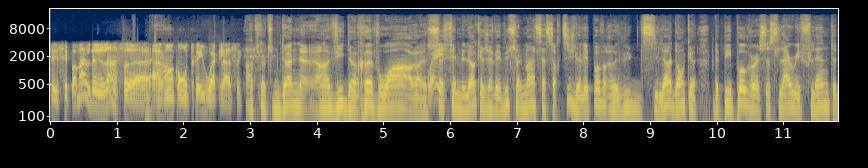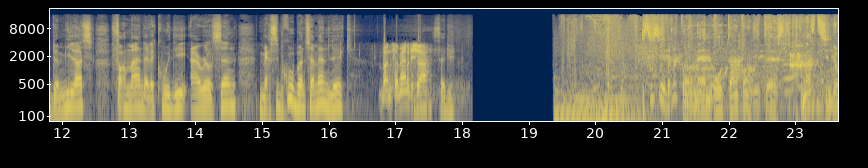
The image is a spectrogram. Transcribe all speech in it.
c'est pas mal de gens, ça, à, rencontrer ou à classer. En tout cas, tu me donnes euh, envie de revoir euh, ce film-là que j'avais vu seulement à sa sortie. Je ne l'avais pas revu d'ici là. Donc, euh, The People versus Larry Flint de Milos Forman avec Woody Harrelson. Merci beaucoup. Bonne semaine, Luc. Bonne semaine, Richard. Salut. C'est vrai qu'on aime autant qu'on déteste, Martineau.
